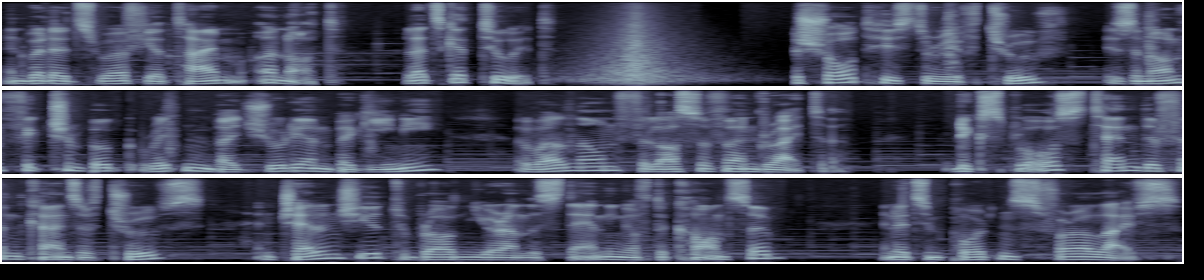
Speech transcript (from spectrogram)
and whether it's worth your time or not. Let's get to it. A Short History of Truth is a non-fiction book written by Julian Baggini, a well-known philosopher and writer. It explores 10 different kinds of truths and challenge you to broaden your understanding of the concept and its importance for our lives.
